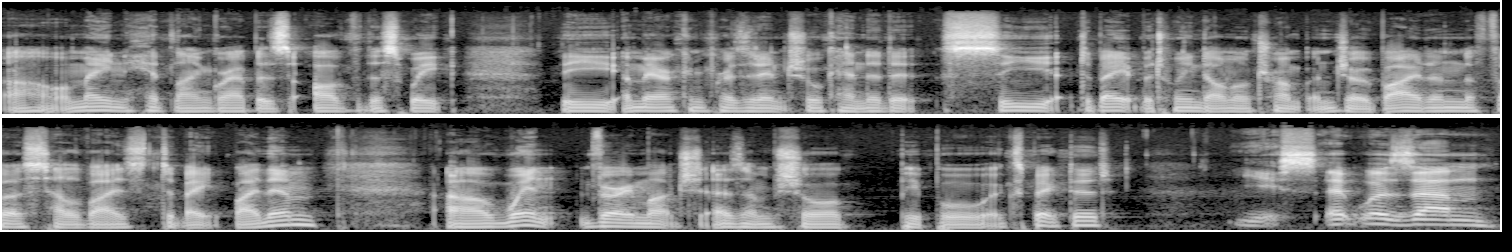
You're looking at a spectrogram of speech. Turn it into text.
uh, or main headline grabbers of this week the American presidential candidate C debate between Donald Trump and Joe Biden, the first televised debate by them, uh, went very much as I'm sure people expected. Yes, it was. Um,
